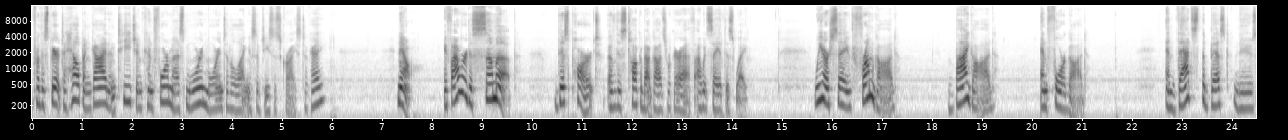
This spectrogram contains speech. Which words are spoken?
for the Spirit to help and guide and teach and conform us more and more into the likeness of Jesus Christ, okay? Now, if I were to sum up this part of this talk about God's wrath, I would say it this way We are saved from God, by God, and for God. And that's the best news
